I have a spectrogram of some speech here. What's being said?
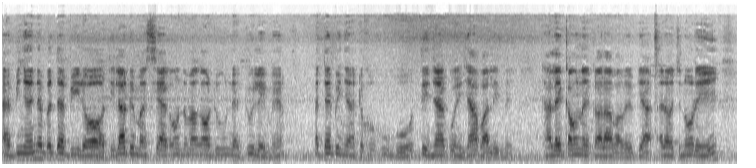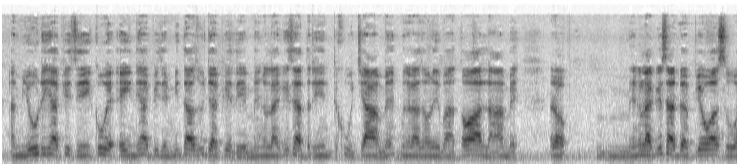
အဲပညာနဲ့ပတ်သက်ပြီးတော့ဒီလအတွင်းမှာဆရာကောင်းတမကောင်းတူနဲ့တွေ့လိမ့်မယ်အတတ်ပညာတစ်ခုခုကိုသင်ကြားခွင့်ရပါလိမ့်မယ် ဒါလည်းကောင်းတဲ့ကာလပါပဲဗျအဲ့တော့ကျွန်တော်တွေအမျိုးတရားဖြစ်စေကိုယ့်ရဲ့အိမ်တရားဖြစ်စေမိသားစုတရားဖြစ်စေမင်္ဂလာကိစ္စသတရင်တစ်ခုကြားရမယ်မင်္ဂလာဆောင်တွေမှာသွားလာရမယ်အဲ့တော့မင်္ဂလာကိစ္စအတွက်ပြောရဆိုက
